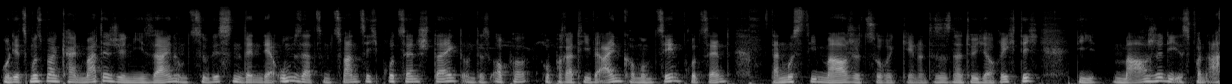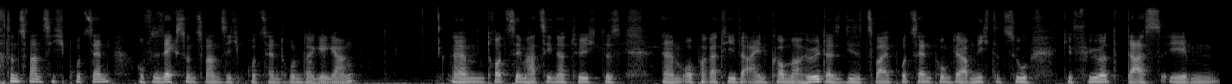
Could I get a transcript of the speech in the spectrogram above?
Und jetzt muss man kein Mathe-Genie sein, um zu wissen, wenn der Umsatz um 20% steigt und das oper operative Einkommen um 10%, dann muss die Marge zurückgehen. Und das ist natürlich auch richtig. Die Marge, die ist von 28% auf 26% runtergegangen. Ähm, trotzdem hat sich natürlich das ähm, operative Einkommen erhöht. Also diese zwei Prozentpunkte haben nicht dazu geführt, dass eben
